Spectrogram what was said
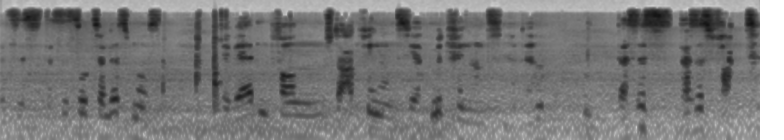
Das, ist, das ist Sozialismus. Wir werden vom Staat finanziert, mitfinanziert. Ja? Das, ist, das ist Fakt.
